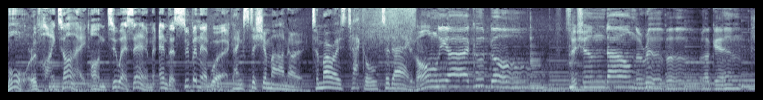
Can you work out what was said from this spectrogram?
more of High Tide on 2SM and the Super Network. Thanks to Shimano. Tomorrow's tackle today. If only I could go fishing down the river again.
